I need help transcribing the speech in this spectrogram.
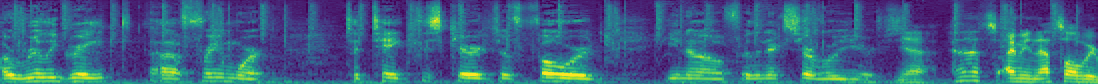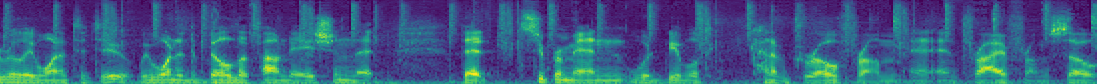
a really great uh, framework to take this character forward, you know, for the next several years. Yeah, and that's I mean that's all we really wanted to do. We wanted to build a foundation that that Superman would be able to kind of grow from and, and thrive from. So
